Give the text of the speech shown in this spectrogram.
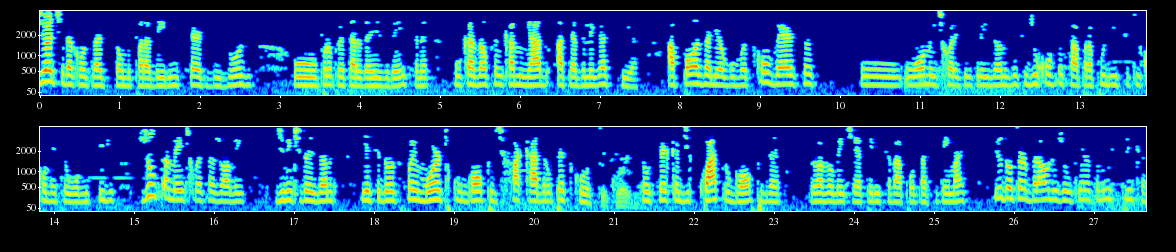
Diante da contradição do paradeiro incerto do idoso, o proprietário da residência, né, o casal foi encaminhado até a delegacia. Após ali algumas conversas, o, o homem de 43 anos decidiu confessar para a polícia que cometeu o um homicídio juntamente com essa jovem de 22 anos e esse idoso foi morto com golpes de facada no pescoço. São cerca de quatro golpes, né? Provavelmente a perícia vai apontar se tem mais. E o Dr. Braulio Junqueira também explica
